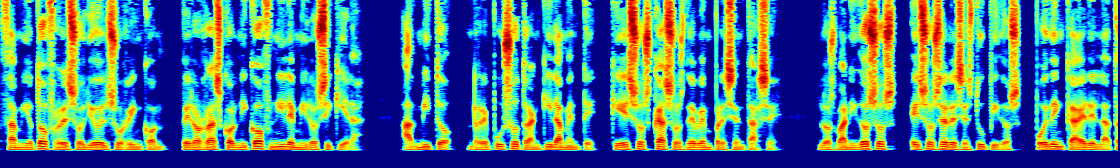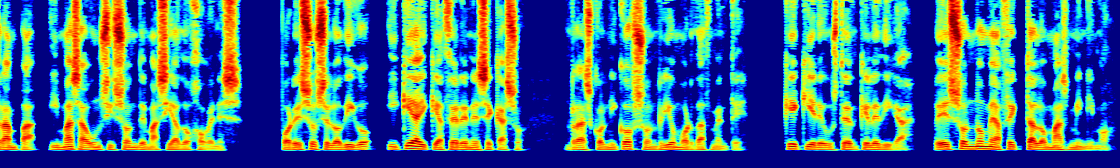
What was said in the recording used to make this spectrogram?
Zamiotov resolló en su rincón, pero Raskolnikov ni le miró siquiera. Admito, repuso tranquilamente, que esos casos deben presentarse. Los vanidosos, esos seres estúpidos, pueden caer en la trampa, y más aún si son demasiado jóvenes. Por eso se lo digo, ¿y qué hay que hacer en ese caso? Raskolnikov sonrió mordazmente. ¿Qué quiere usted que le diga? Eso no me afecta lo más mínimo.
